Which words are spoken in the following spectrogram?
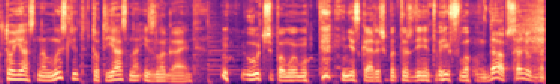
Кто ясно мыслит, тот ясно излагает. Лучше, по-моему, не скажешь подтверждение твоих слов. Да, абсолютно.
